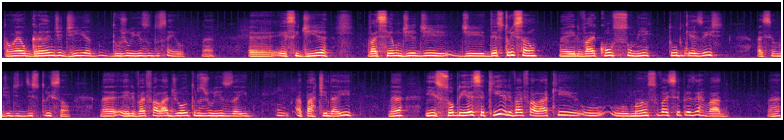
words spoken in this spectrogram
Então é o grande dia do juízo do Senhor. Né? É, esse dia vai ser um dia de, de destruição. Né? Ele vai consumir tudo que existe, vai ser um dia de destruição. Né? Ele vai falar de outros juízos aí Sim. a partir daí, né? E sobre esse aqui ele vai falar que o, o manso vai ser preservado. Né?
